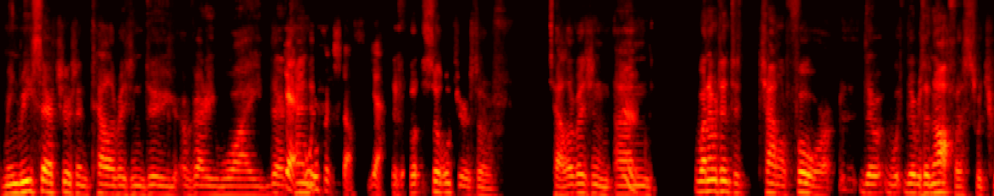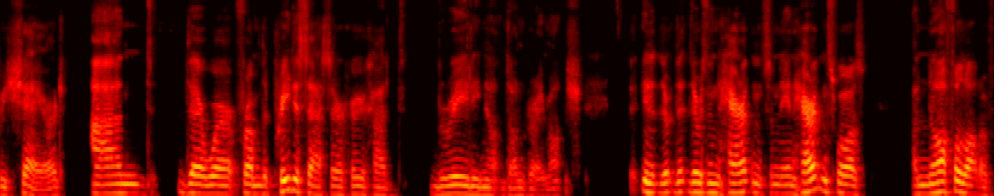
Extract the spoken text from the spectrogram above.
I mean, researchers in television do a very wide. They're yeah, kind of different stuff. Yeah, the foot soldiers of television. Hmm. And when I went into Channel Four, there there was an office which we shared, and there were from the predecessor who had really not done very much. You know, there, there was an inheritance, and the inheritance was an awful lot of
